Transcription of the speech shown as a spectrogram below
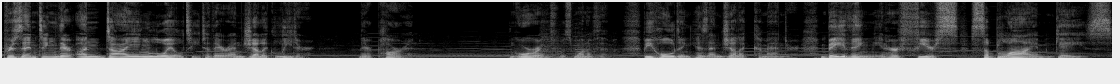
presenting their undying loyalty to their angelic leader, their Parun. Gorev was one of them, beholding his angelic commander, bathing in her fierce, sublime gaze.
